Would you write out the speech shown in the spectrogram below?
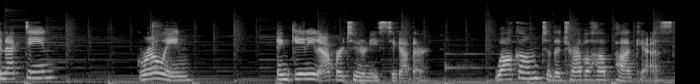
connecting, growing, and gaining opportunities together. Welcome to the Tribal Hub Podcast.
